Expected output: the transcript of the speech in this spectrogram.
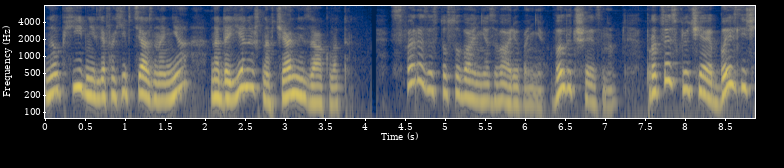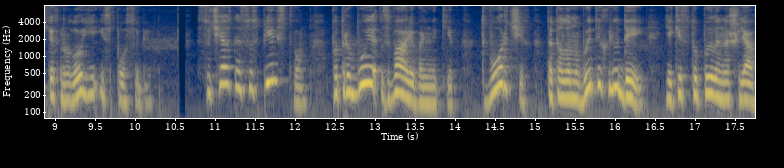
необхідні для фахівця знання надає наш навчальний заклад. Сфера застосування зварювання величезна. Процес включає безліч технологій і способів. Сучасне суспільство потребує зварювальників, творчих та талановитих людей, які ступили на шлях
